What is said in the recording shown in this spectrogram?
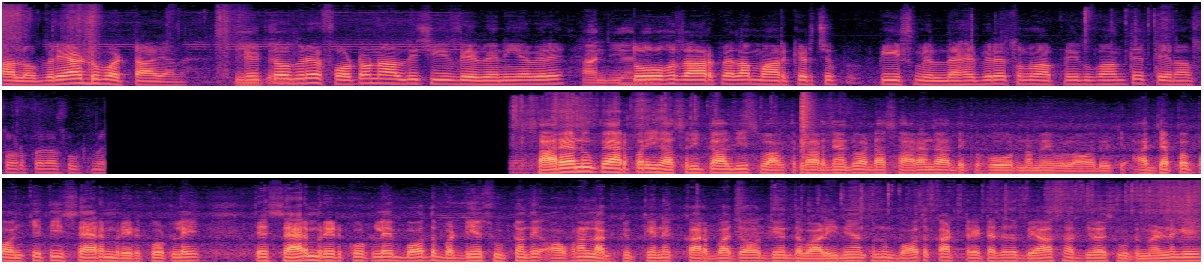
ਆ ਲਓ ਵੀਰੇ ਆ ਦੁਪੱਟਾ ਆ ਜਾਣਾ। ਡਿਟੋ ਵੀਰੇ ਫੋਟੋ ਨਾਲ ਦੀ ਚੀਜ਼ ਦੇ ਦੇਣੀ ਹੈ ਵੀਰੇ। ਹਾਂਜੀ ਹਾਂਜੀ। 2000 ਰੁਪਏ ਦਾ ਮਾਰਕੀਟ 'ਚ ਪੀਸ ਮਿਲਦਾ ਹੈ ਵੀਰੇ ਤੁਹਾਨੂੰ ਆਪਣੀ ਦੁਕਾਨ ਤੇ 1300 ਰੁਪਏ ਦਾ ਸੂਟ ਮਿਲ ਸਾਰਿਆਂ ਨੂੰ ਪਿਆਰ ਭਰੀ ਸਤਿ ਸ੍ਰੀ ਅਕਾਲ ਜੀ ਸਵਾਗਤ ਕਰਦੇ ਹਾਂ ਤੁਹਾਡਾ ਸਾਰਿਆਂ ਦਾ ਅੱਜ ਇੱਕ ਹੋਰ ਨਵੇਂ ਵਲੌਗ ਦੇ ਵਿੱਚ। ਅੱਜ ਆਪਾਂ ਪਹੁੰਚੇ ਤੀ ਸ਼ਹਿਰ ਮਰੇਰਕੋਟਲੇ ਤੇ ਸ਼ਹਿਰ ਮਰੇਰਕੋਟਲੇ ਬਹੁਤ ਵੱਡੀਆਂ ਸ਼ੂਟਾਂ ਤੇ ਆਫਰਾਂ ਲੱਗ ਚੁੱਕੀਆਂ ਨੇ ਕਰਵਾ ਚੌਥ ਦੀਆਂ ਦੀਵਾਲੀ ਦੀਆਂ ਤੁਹਾਨੂੰ ਬਹੁਤ ਘੱਟ ਰੇਟਾਂ ਤੇ ਵਿਆਹ ਸ਼ਾਦੀ ਵਾਲੇ ਸੂਟ ਮਿਲਣਗੇ।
